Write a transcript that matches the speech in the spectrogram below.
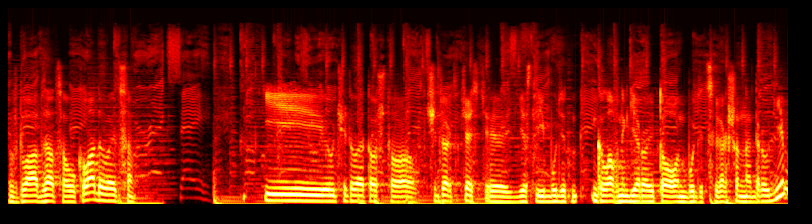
в два абзаца укладывается. И учитывая то, что в четвертой части, если и будет главный герой, то он будет совершенно другим,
